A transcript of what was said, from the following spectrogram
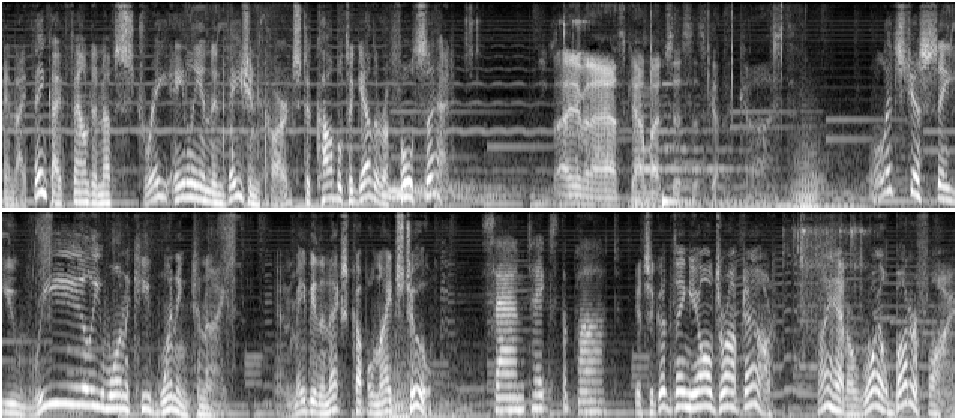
and I think I found enough stray alien invasion cards to cobble together a full set. Should I even ask how much this is gonna cost? Well, let's just say you really want to keep winning tonight, and maybe the next couple nights too. Sam takes the pot. It's a good thing you all dropped out. I had a royal butterfly.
